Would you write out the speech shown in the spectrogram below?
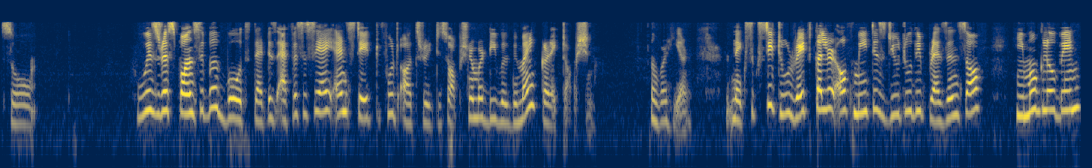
So, who is responsible? Both that is FSSAI and State Food Authority. So, option number D will be my correct option. over here. Next 62 red color of meat is due to the presence of hemoglobin,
